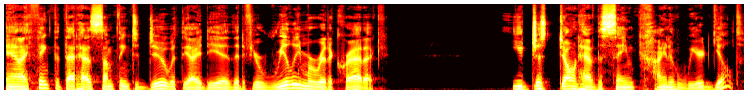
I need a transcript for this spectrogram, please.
And I think that that has something to do with the idea that if you're really meritocratic, you just don't have the same kind of weird guilt.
